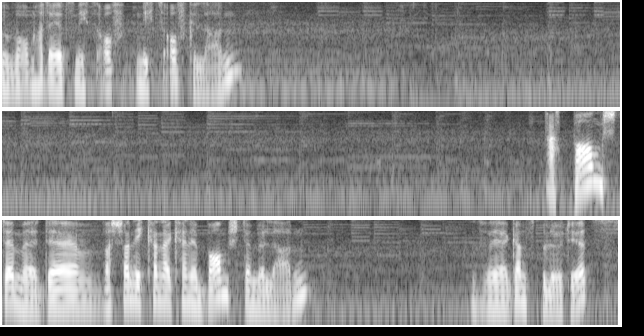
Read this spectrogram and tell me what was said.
So, warum hat er jetzt nichts, auf, nichts aufgeladen? Ach, Baumstämme. Der wahrscheinlich kann er keine Baumstämme laden. Das wäre ja ganz blöd jetzt.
